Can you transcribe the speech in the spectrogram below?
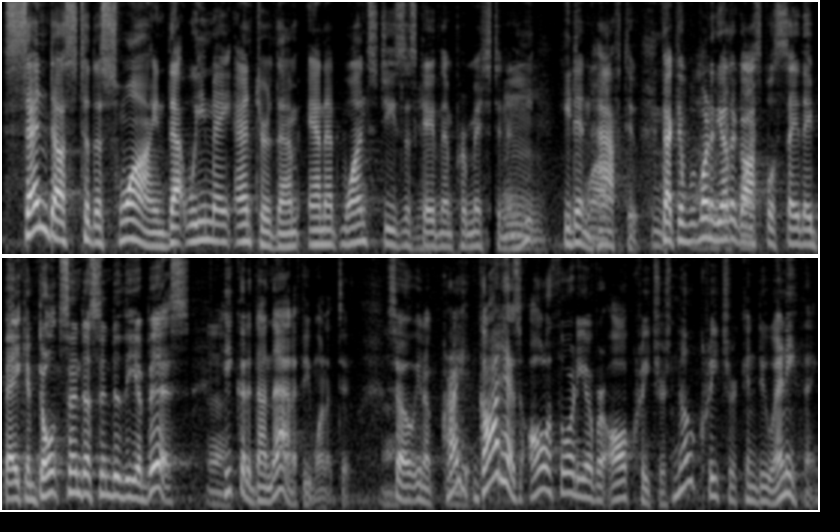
"Send us to the swine that we may enter them." And at once Jesus gave them permission, and Mm. he, he didn't have to. In fact, one of the other gospels say they beg him, "Don't send us into the abyss." He could have done that if he wanted to. So you know, Christ, God has all authority over all creatures. No creature can do anything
